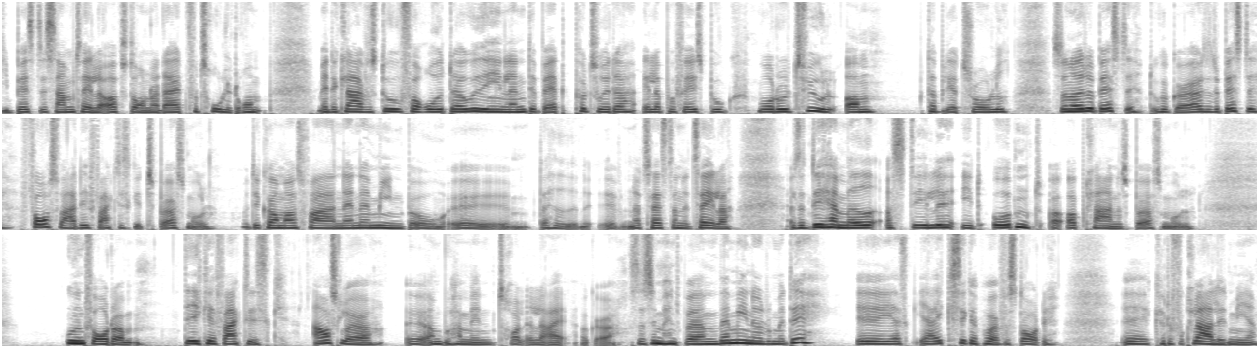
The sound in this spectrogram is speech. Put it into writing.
de bedste samtaler opstår, når der er et fortroligt rum. Men det er klart, hvis du får rodet dig ud i en eller anden debat på Twitter eller på Facebook, hvor du er i tvivl om, der bliver trollet. Så noget af det bedste, du kan gøre, altså det bedste forsvar, det er faktisk et spørgsmål. Og det kommer også fra en anden min bog, øh, der hedder øh, Når tasterne taler. Altså det her med at stille et åbent og opklarende spørgsmål, uden fordom, det kan faktisk afsløre, øh, om du har med en trold eller ej at gøre. Så simpelthen spørge, hvad mener du med det? Øh, jeg, jeg er ikke sikker på, at jeg forstår det. Øh, kan du forklare lidt mere?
